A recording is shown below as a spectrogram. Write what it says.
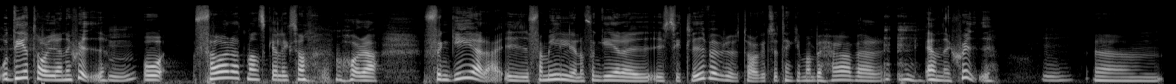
Och det tar ju energi. Mm. Och för att man ska liksom vara, fungera i familjen och fungera i, i sitt liv överhuvudtaget så tänker man behöver energi. Mm. Ehm,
